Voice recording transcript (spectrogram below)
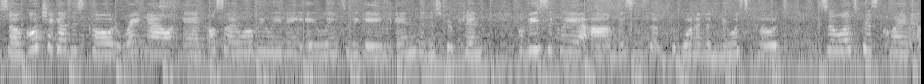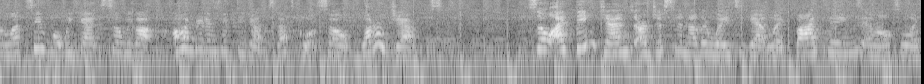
So go check out this code right now, and also I will be leaving a link to the game in the description. But basically, um, this is one of the newest codes. So let's press claim and let's see what we get. So we got 150 gems. That's cool. So what are gems? So I think gems are just another way to get like buy things and also like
